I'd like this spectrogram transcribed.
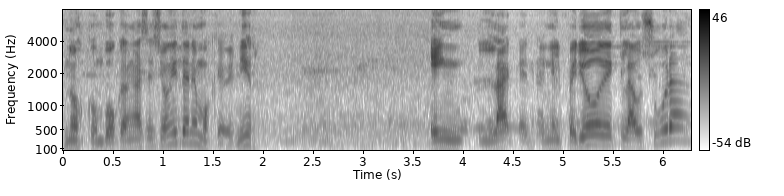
nos convocan a sesión y tenemos que venir. En, en el periodo de clausura,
